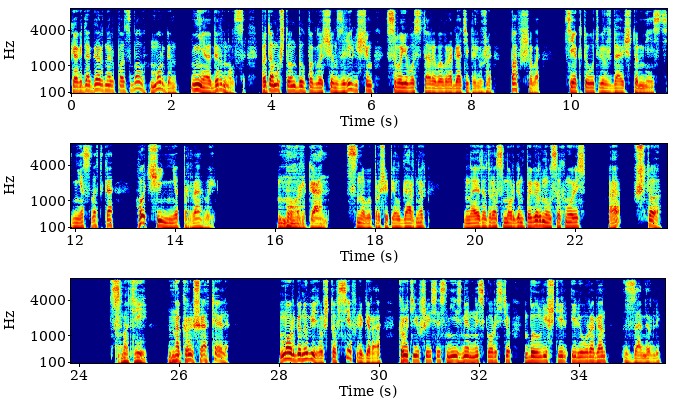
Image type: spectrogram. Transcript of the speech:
Когда Гарнер позвал, Морган не обернулся, потому что он был поглощен зрелищем своего старого врага, теперь уже павшего. Те, кто утверждает, что месть не сладка, очень неправы. «Морган!» — снова прошипел Гарднер. На этот раз Морган повернулся, хмурясь. «А? Что?» «Смотри, на крыше отеля!» Морган увидел, что все флюгера, крутившиеся с неизменной скоростью, был ли штиль или ураган, замерли.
